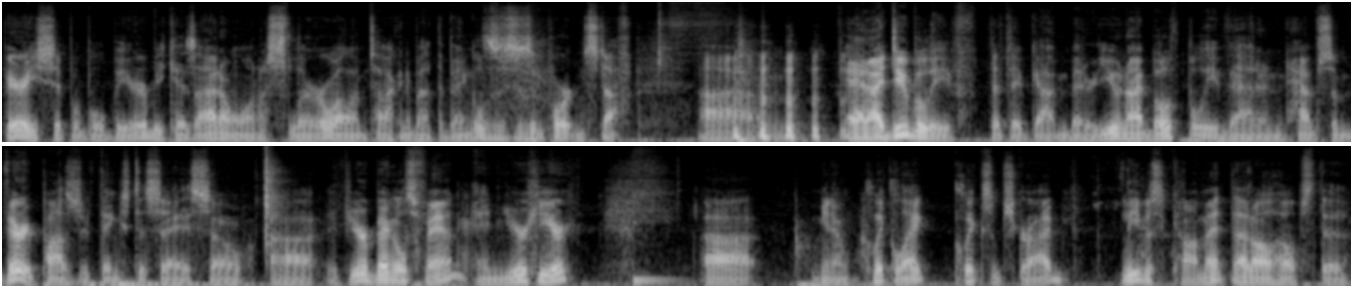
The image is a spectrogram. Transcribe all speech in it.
very sippable beer because I don't want to slur while I'm talking about the Bengals. This is important stuff. Um, and I do believe that they've gotten better. You and I both believe that and have some very positive things to say. So uh, if you're a Bengals fan and you're here, uh, you know, click like, click subscribe, leave us a comment. That all helps the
